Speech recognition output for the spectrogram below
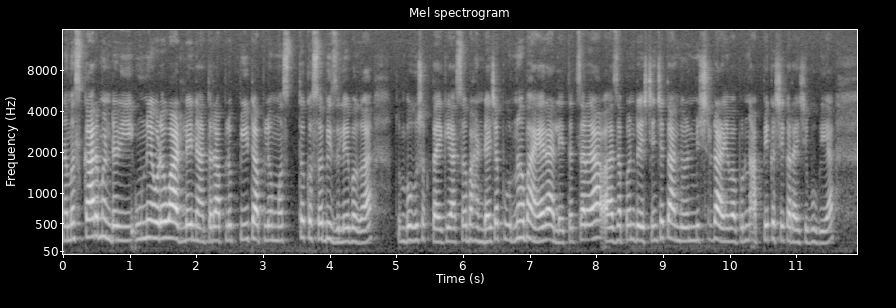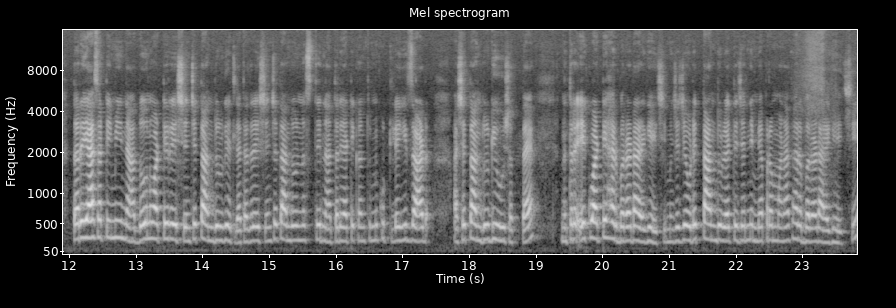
नमस्कार मंडळी ऊन एवढं वाढले ना तर आपलं पीठ आपलं मस्त कसं भिजले बघा. तुम्ही बघू शकताय की असं भांड्याच्या पूर्ण बाहेर आले तर चला आज आपण रेशनचे तांदूळ आणि मिश्र डाळी वापरून आप्पे कसे करायचे बघूया. तर यासाठी मी ना दोन वाटे रेशनचे तांदूळ घेतले तर रेशनचे तांदूळ नसते ना तर या ठिकाणी तुम्ही कुठलेही जाड असे तांदूळ घेऊ शकताय. नंतर एक वाटी हरभरा डाळ घ्यायची म्हणजे जेवढे तांदूळ आहेत त्याच्या निम्म्या प्रमाणात हरभरा डाळ घ्यायची.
